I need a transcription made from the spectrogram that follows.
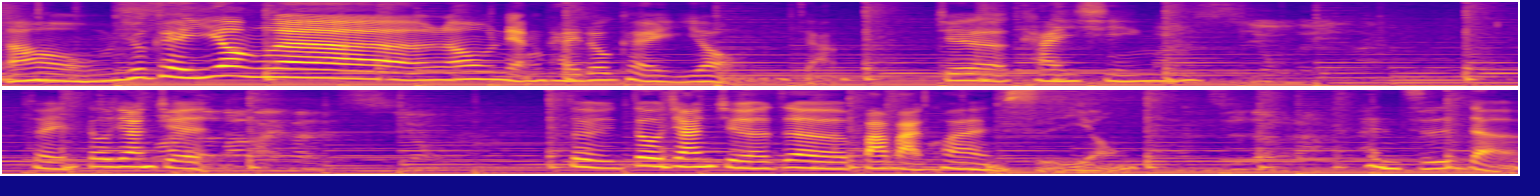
然后我们就可以用了，然后两台都可以用。觉得开心，对豆浆觉得，对豆浆觉得这八百块很实用，很值得，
